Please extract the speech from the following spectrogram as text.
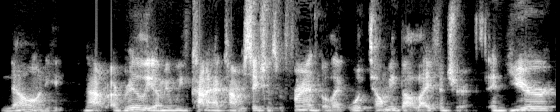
"No," and he, not really. I mean, we've kind of had conversations with friends, but like, what? Tell me about life insurance and your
